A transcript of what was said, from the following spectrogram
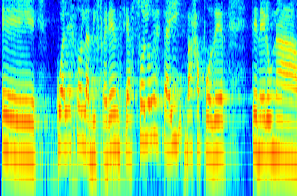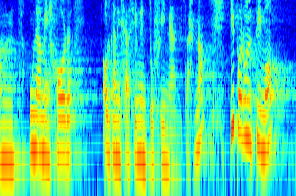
eh, cuáles son las diferencias, solo desde ahí vas a poder tener una, una mejor organización en tus finanzas, ¿no? Y por último,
